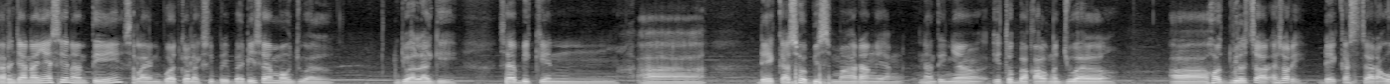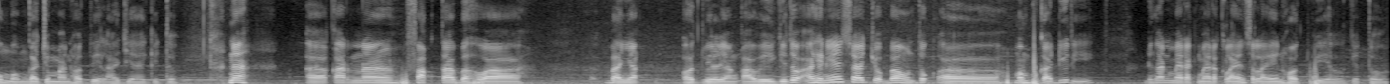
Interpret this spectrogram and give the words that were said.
Rencananya sih nanti selain buat koleksi pribadi saya mau jual jual lagi. Saya bikin uh, diecast hobi Semarang yang nantinya itu bakal ngejual uh, Hot Wheel secara eh sorry diecast secara umum nggak cuman Hot Wheel aja gitu. Nah uh, karena fakta bahwa banyak Hot Wheels yang KW gitu akhirnya saya coba untuk uh, membuka diri dengan merek-merek lain selain Hot Wheels gitu.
